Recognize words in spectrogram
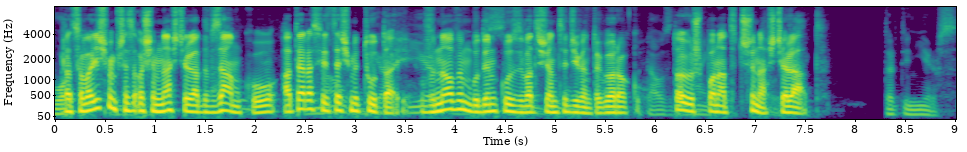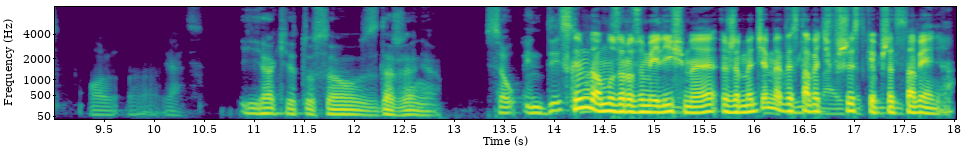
Uh, Pracowaliśmy przez 18 lat w zamku, a teraz jesteśmy tutaj, w nowym budynku z 2009 roku. To już ponad 13 lat. Uh, I jakie tu są zdarzenia? W tym domu zrozumieliśmy, że będziemy wystawiać wszystkie przedstawienia,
